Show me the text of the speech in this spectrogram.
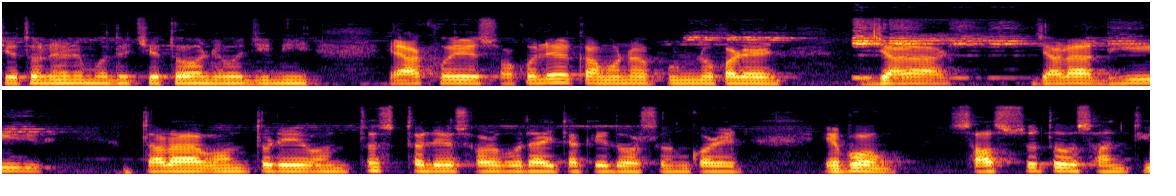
চেতনের মধ্যে চেতন এবং যিনি এক হয়ে সকলের কামনা পূর্ণ করেন, যারা যারা ধীর, তারা অন্তরে অন্তঃস্থলে সর্বদাই তাকে দর্শন করেন এবং শাশ্বত শান্তি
